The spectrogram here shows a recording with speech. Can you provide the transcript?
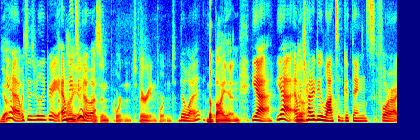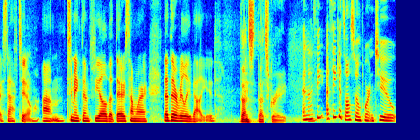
yeah. yeah. which is really great and we do Buy-in is important, very important. the what The buy-in. yeah, yeah, and we try to do lots of good things for our staff too, um, to make them feel that they're somewhere that they're really valued. That's that's great. And I think I think it's also important too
